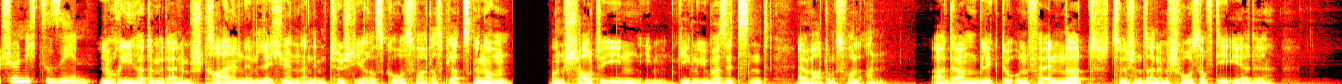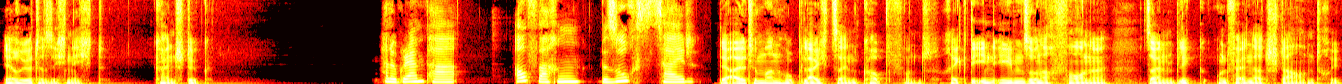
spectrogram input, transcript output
Schön dich zu sehen. Lori hatte mit einem strahlenden Lächeln an dem Tisch ihres Großvaters Platz genommen und schaute ihn, ihm gegenüber sitzend, erwartungsvoll an. Adam blickte unverändert zwischen seinem Schoß auf die Erde. Er rührte sich nicht. Kein Stück. Hallo Grandpa. Aufwachen. Besuchszeit. Der alte Mann hob leicht seinen Kopf und reckte ihn ebenso nach vorne, seinen Blick unverändert starr und trüb.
